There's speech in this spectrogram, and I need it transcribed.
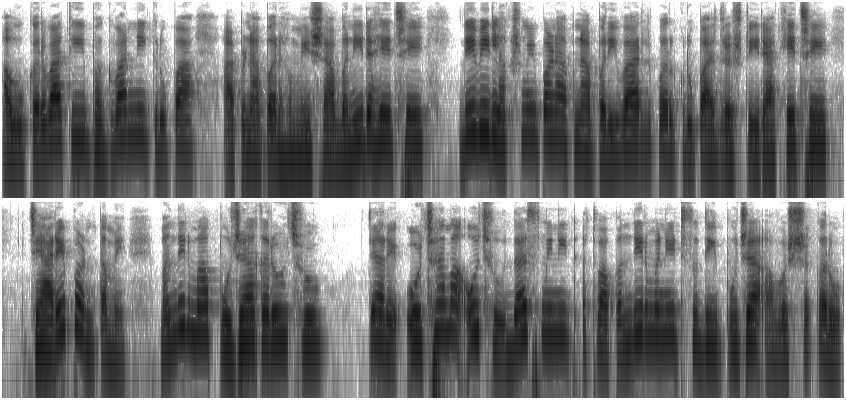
આવું કરવાથી ભગવાનની કૃપા આપણા પર હંમેશા બની રહે છે. દેવી લક્ષ્મી પણ આપણા પરિવાર પર કૃપા દ્રષ્ટિ રાખે છે. જ્યારે પણ તમે મંદિરમાં પૂજા કરો છો ત્યારે ઓછામાં ઓછું દસ મિનિટ અથવા પંદર મિનિટ સુધી પૂજા અવશ્ય કરો.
